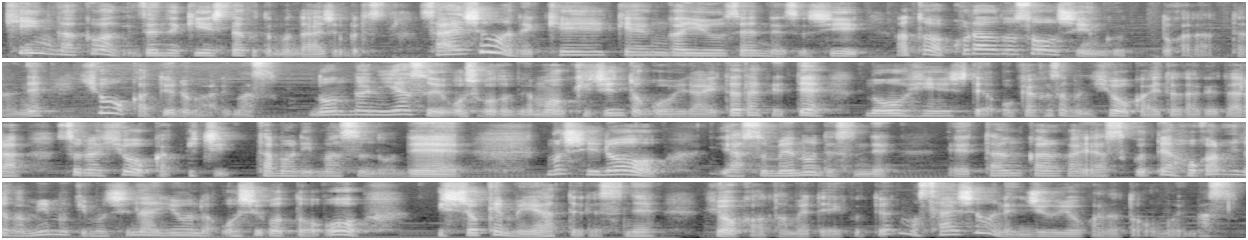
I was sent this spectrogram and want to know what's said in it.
金額は全然気にしなくても大丈夫です。最初はね、経験が優先ですし、あとはクラウドソーシングとかだったらね、評価っていうのがあります。どんなに安いお仕事でもきちんとご依頼いただけて、納品してお客様に評価いただけたら、それは評価1貯まりますので、むしろ安めのですね、単価が安くて他の人が見向きもしないようなお仕事を一生懸命やってですね、評価を貯めていくっていうのも最初はね、重要かなと思います。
